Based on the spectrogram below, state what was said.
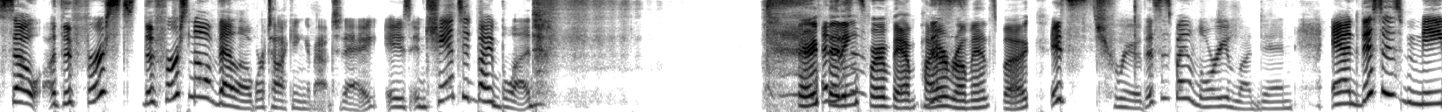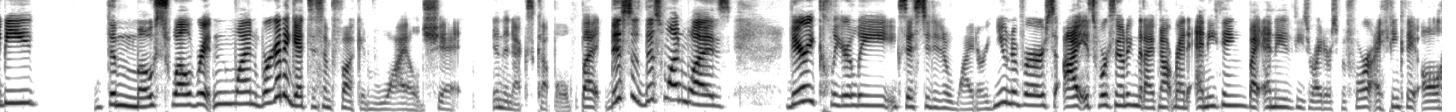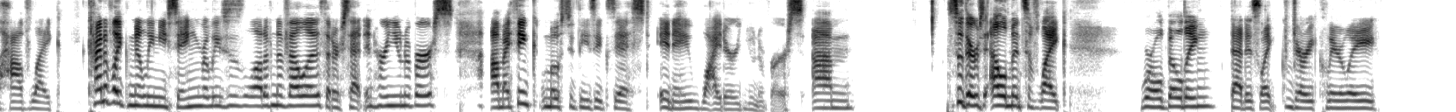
so uh, the first the first novella we're talking about today is Enchanted by Blood. Very fitting is- for a vampire this- romance book. it's true. This is by Laurie London, and this is maybe the most well written one. We're gonna get to some fucking wild shit in the next couple, but this this one was very clearly existed in a wider universe. I it's worth noting that I've not read anything by any of these writers before. I think they all have like kind of like Nalini Singh releases a lot of novellas that are set in her universe. Um, I think most of these exist in a wider universe. Um, so there's elements of like world building that is like very clearly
